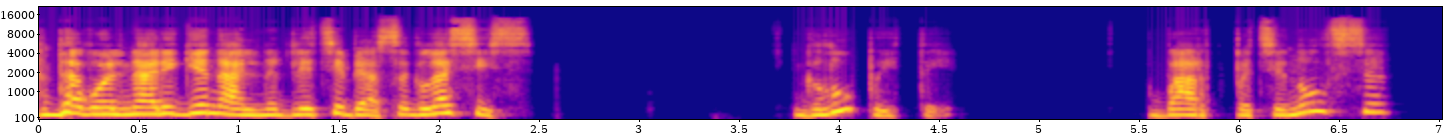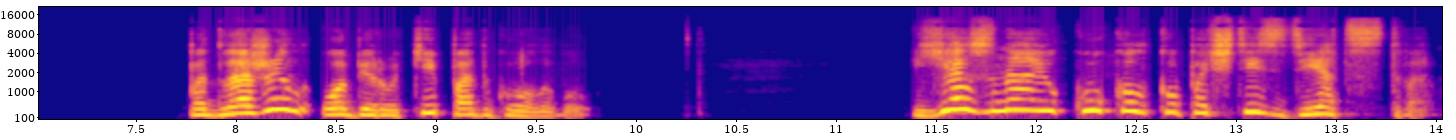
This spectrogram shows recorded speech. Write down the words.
Довольно оригинально для тебя, согласись. Глупый ты. Барт потянулся, подложил обе руки под голову. Я знаю куколку почти с детства.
